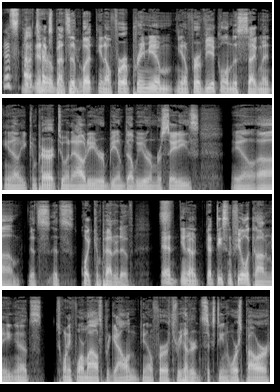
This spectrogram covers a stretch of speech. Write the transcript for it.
That's not, not, inexpensive, deal. but you know for a premium, you know for a vehicle in this segment, you know you compare it to an Audi or BMW or Mercedes, you know um, it's it's quite competitive, and you know got decent fuel economy. You know it's 24 miles per gallon. You know for a 316 horsepower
